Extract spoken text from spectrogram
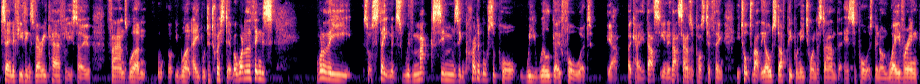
saying a few things very carefully so fans weren't weren't able to twist it. But one of the things, one of the sort of statements with Maxim's incredible support, we will go forward. Yeah, okay, that's you know that sounds a positive thing. He talked about the old stuff. People need to understand that his support has been unwavering.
